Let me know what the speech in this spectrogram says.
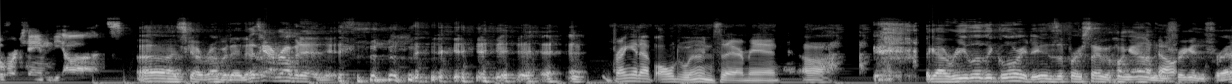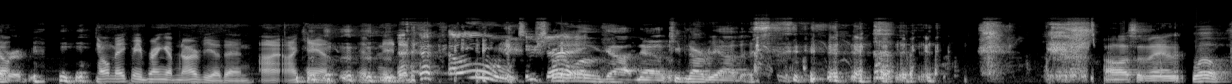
overcame the odds. Oh, I just got rub it in. That's got rub it in. Bringing up old wounds there, man. Oh. I got relive the glory, dude. This is the first time we hung out in don't, friggin' forever. Don't, don't, make me bring up Narvia then. I, I can if needed. oh, touche. For the love of God, no. Keep Narvia out of this. Awesome, man. Well,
